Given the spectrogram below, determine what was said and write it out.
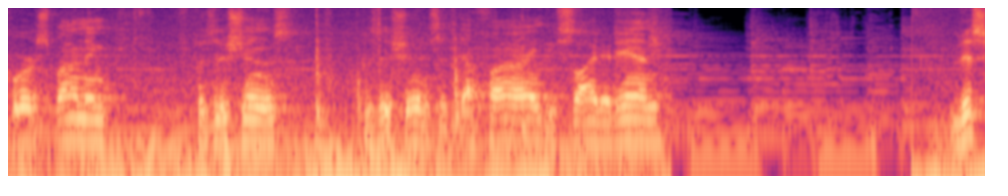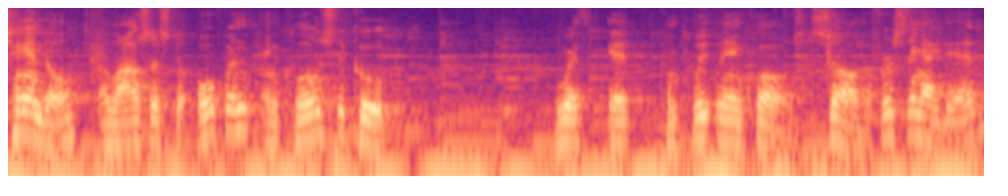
corresponding positions. Position is defined. You slide it in. This handle allows us to open and close the coop with it completely enclosed. So the first thing I did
